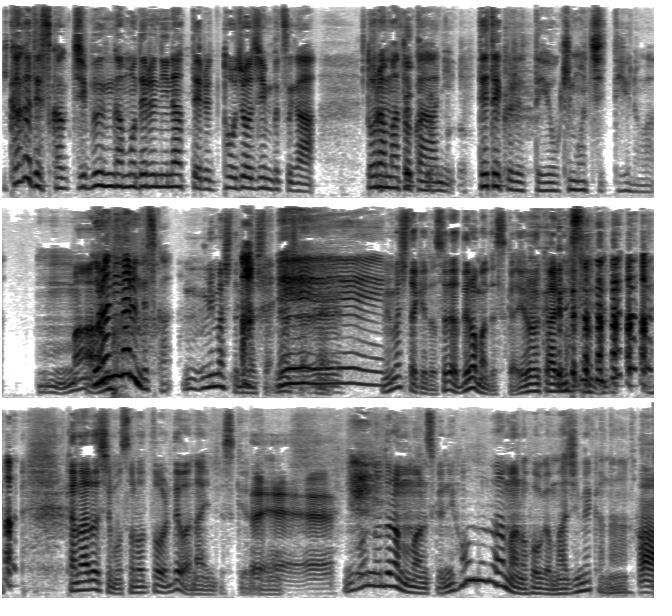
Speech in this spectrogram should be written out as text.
いかがですか？自分がモデルになってる登場人物がドラマとかに出てくるっていうお気持ちっていうのは。うんまあ、ご覧になるんですか？見ました、見ました。見ました見ましたけど、それはドラマですか？ら、いろいろ変わりますので、必ずしもその通りではないんですけれども。へ日本のドラマもあるんですけど、日本のドラマの方が真面目かな。ーああ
